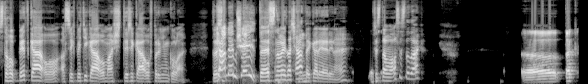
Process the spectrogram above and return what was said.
z toho 5 KO a z těch 5 KO máš 4 KO v prvním kole. To je, shit! To je snový začátek kariéry, ne? Představoval jsi to tak? Uh, tak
